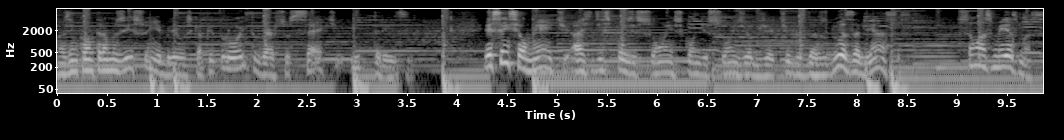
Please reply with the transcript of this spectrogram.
Nós encontramos isso em Hebreus capítulo 8, versos 7 e 13. Essencialmente, as disposições, condições e objetivos das duas alianças são as mesmas.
